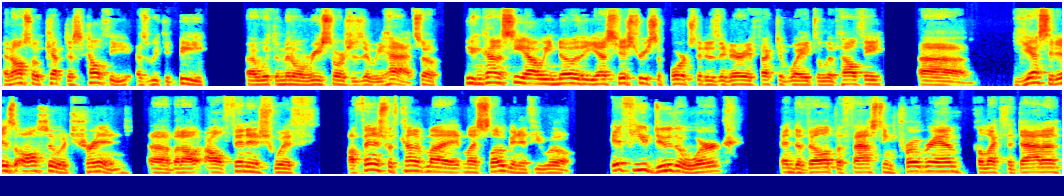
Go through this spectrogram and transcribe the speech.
and also kept us healthy as we could be uh, with the minimal resources that we had. So you can kind of see how we know that yes, history supports it as a very effective way to live healthy. Uh, yes, it is also a trend, uh, but I'll, I'll finish with I'll finish with kind of my my slogan, if you will. If you do the work and develop a fasting program, collect the data,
